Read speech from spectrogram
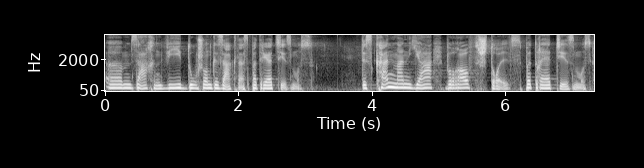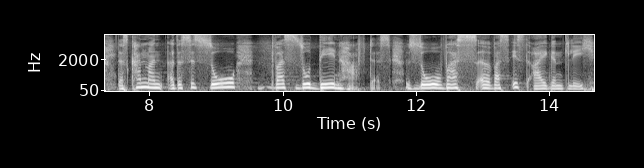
ähm, Sachen, wie du schon gesagt hast, Patriotismus. Das kann man ja, worauf Stolz, Patriotismus, das kann man, das ist so was so Dehnhaftes, so was, äh, was ist eigentlich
